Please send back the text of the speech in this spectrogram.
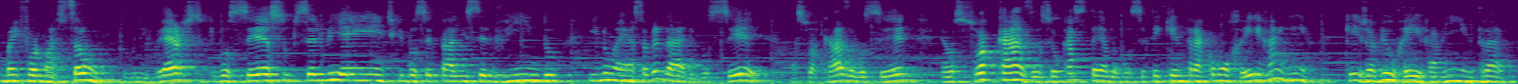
uma informação para o universo que você é subserviente, que você está ali servindo, e não é essa a verdade. Você, a sua casa, você é a sua casa, é o seu castelo. Você tem que entrar como rei e rainha. Quem já viu rei e rainha entrar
